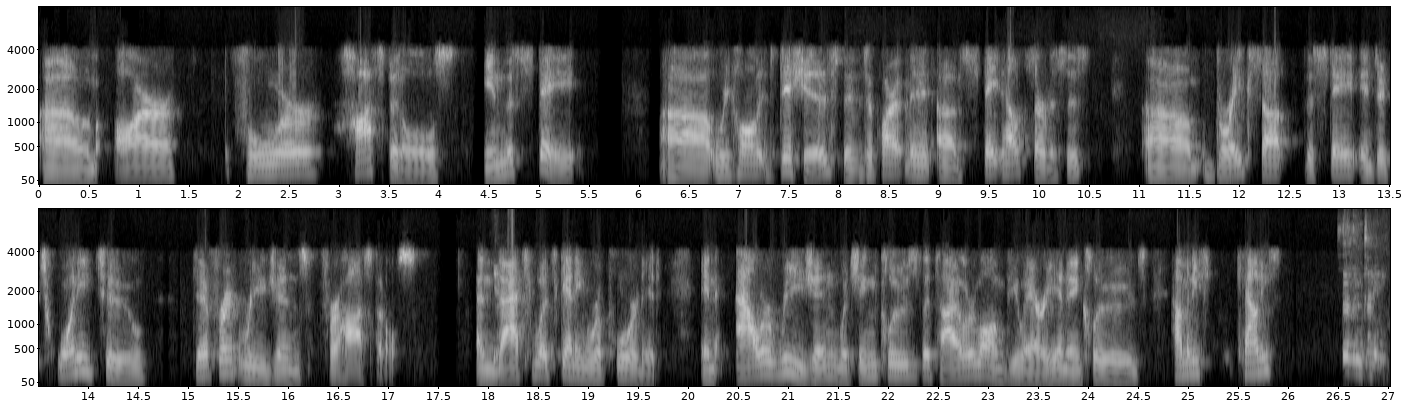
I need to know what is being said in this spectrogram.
Um, are for hospitals in the state. Uh, we call it DISHES, the Department of State Health Services, um, breaks up the state into 22 different regions for hospitals. And yeah. that's what's getting reported. In our region, which includes the Tyler Longview area and includes how many counties? 17.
